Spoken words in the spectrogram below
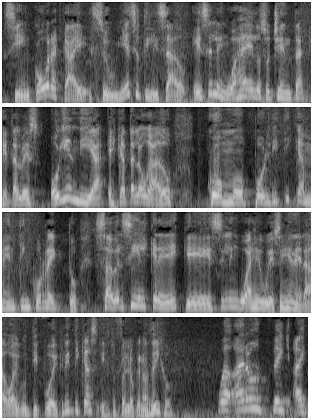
si en Cobra Kai se hubiese utilizado ese lenguaje de los 80 que tal vez hoy en día es catalogado como políticamente incorrecto. Saber si él cree que ese lenguaje hubiese generado algún tipo de críticas y esto fue lo que nos dijo. Well, I don't think I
